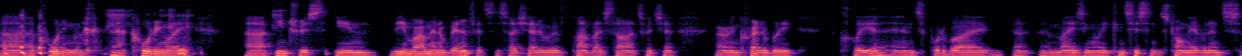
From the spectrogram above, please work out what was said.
Uh, accordingly, accordingly, uh, interest in the environmental benefits associated with plant-based diets, which are, are incredibly clear and supported by uh, amazingly consistent, strong evidence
